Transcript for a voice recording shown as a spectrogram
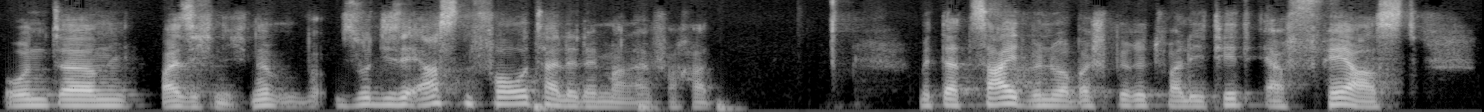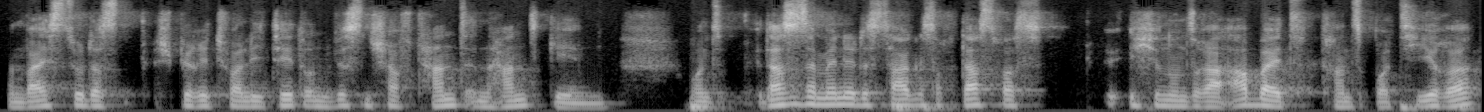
und ähm, weiß ich nicht. Ne? So diese ersten Vorurteile, die man einfach hat. Mit der Zeit, wenn du aber Spiritualität erfährst, dann weißt du, dass Spiritualität und Wissenschaft Hand in Hand gehen. Und das ist am Ende des Tages auch das, was ich in unserer Arbeit transportiere.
